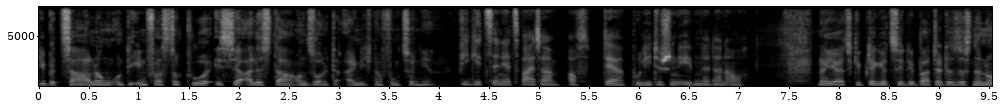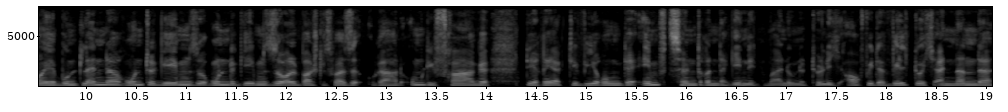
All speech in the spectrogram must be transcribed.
Die Bezahlung und die Infrastruktur ist ja alles da und sollte eigentlich noch funktionieren. Wie geht es denn jetzt weiter auf der politischen Ebene dann auch? Naja, es gibt ja jetzt die Debatte, dass es eine neue Bund-Länder-Runde geben, so Runde geben soll, beispielsweise gerade um die Frage der Reaktivierung der Impfzentren. Da gehen die Meinungen natürlich auch wieder wild durcheinander.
